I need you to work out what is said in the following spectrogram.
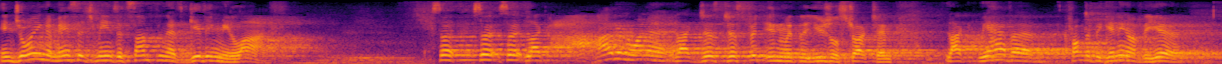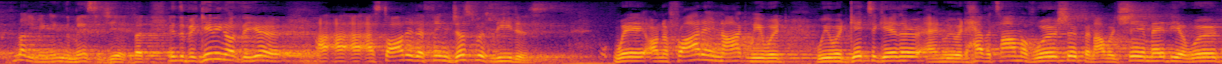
Enjoying a message means it's something that's giving me life. So, so, so, like, I, don't want to like just just fit in with the usual structure. And like, we have a from the beginning of the year. I'm not even in the message yet, but in the beginning of the year, I, I, I started a thing just with leaders where on a Friday night we would we would get together and we would have a time of worship and I would share maybe a word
